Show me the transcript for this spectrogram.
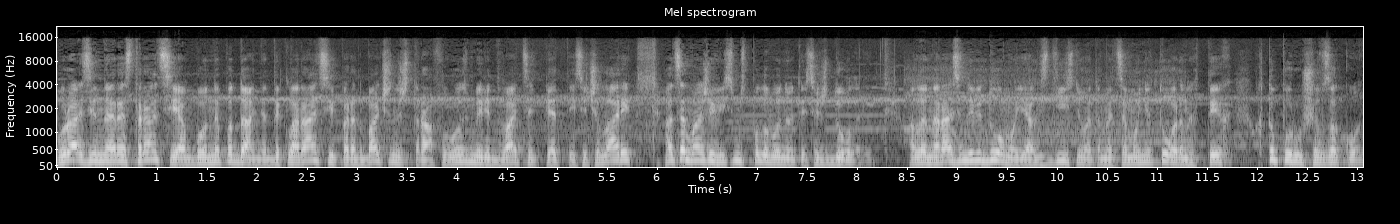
У разі нереєстрації або неподання декларації передбачений штраф у розмірі 25 тисяч ларі, а це майже 8,5 тисяч доларів. Але наразі невідомо, як здійснюватиметься моніторинг тих, хто порушив закон.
